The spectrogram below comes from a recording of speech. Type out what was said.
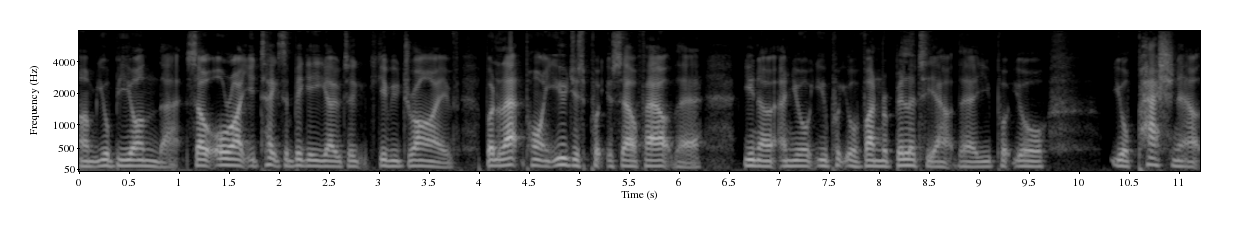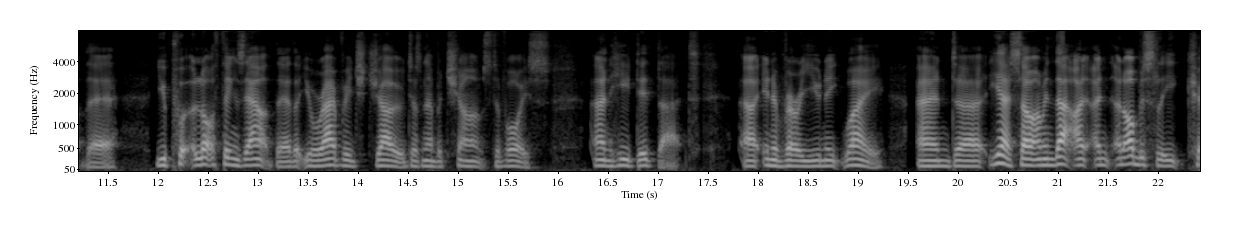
Um, you're beyond that. So, all right, it takes a big ego to give you drive, but at that point, you just put yourself out there, you know, and you you put your vulnerability out there, you put your your passion out there. You put a lot of things out there that your average Joe doesn't have a chance to voice, and he did that uh, in a very unique way. And uh, yeah, so I mean that, I, and, and obviously ch-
